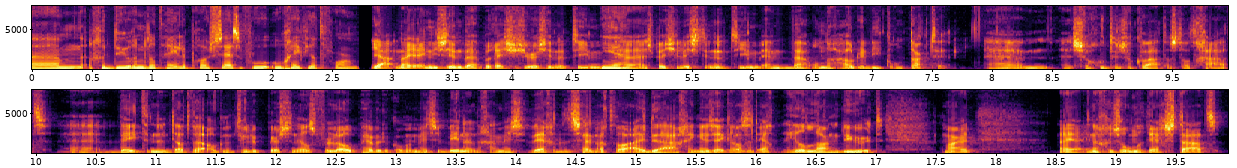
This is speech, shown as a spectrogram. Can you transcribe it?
um, gedurende dat hele proces? Of hoe, hoe geef je dat vorm? Ja, nou ja, in die zin, we hebben rechercheurs in het team, uh, specialisten in het team en wij onderhouden die contacten. Um, zo goed en zo kwaad als dat gaat. Uh, wetende dat we ook natuurlijk personeelsverloop hebben. Er komen mensen binnen, dan gaan mensen weg. Dat zijn echt wel uitdagingen. Zeker als het echt heel lang duurt. Maar nou ja, in een gezonde rechtsstaat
